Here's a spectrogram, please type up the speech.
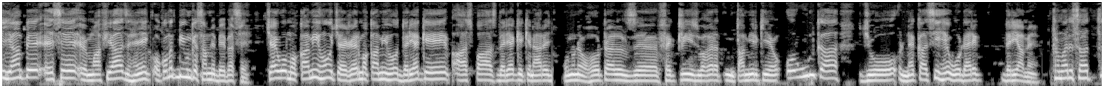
یہاں پہ ایسے مافیاز ہیں، حکومت بھی ان کے سامنے بے بس ہے۔ چاہے وہ مقامی ہو، چاہے غیر مقامی ہو، دریا کے آس پاس، دریا کے کنارے انہوں نے ہوٹلز، فیکٹریز وغیرہ تعمیر کیے اور ان کا جو نکاسی ہے وہ ڈائریکٹ دریا میں۔ ہمارے ساتھ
